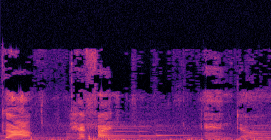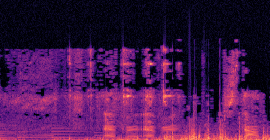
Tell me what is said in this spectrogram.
go out, have fun, and don't ever, ever stop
